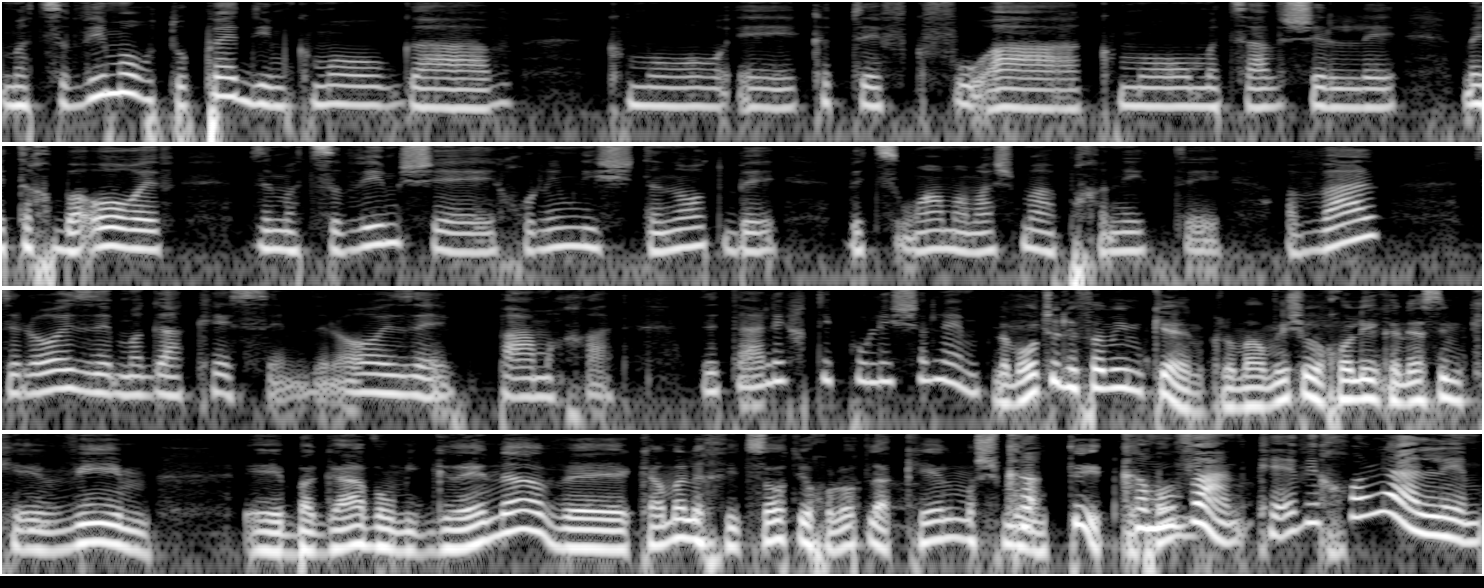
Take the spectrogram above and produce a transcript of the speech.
מצבים אורתופדיים כמו גב, כמו אה, כתף קפואה, כמו מצב של אה, מתח בעורף, זה מצבים שיכולים להשתנות ב, בצורה ממש מהפכנית, אה, אבל זה לא איזה מגע קסם, זה לא איזה פעם אחת, זה תהליך טיפולי שלם. למרות שלפעמים כן, כלומר מישהו יכול להיכנס עם כאבים בגב או מיגרנה, וכמה לחיצות יכולות להקל משמעותית, נכון? כמובן, כאב יכול להיעלם,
